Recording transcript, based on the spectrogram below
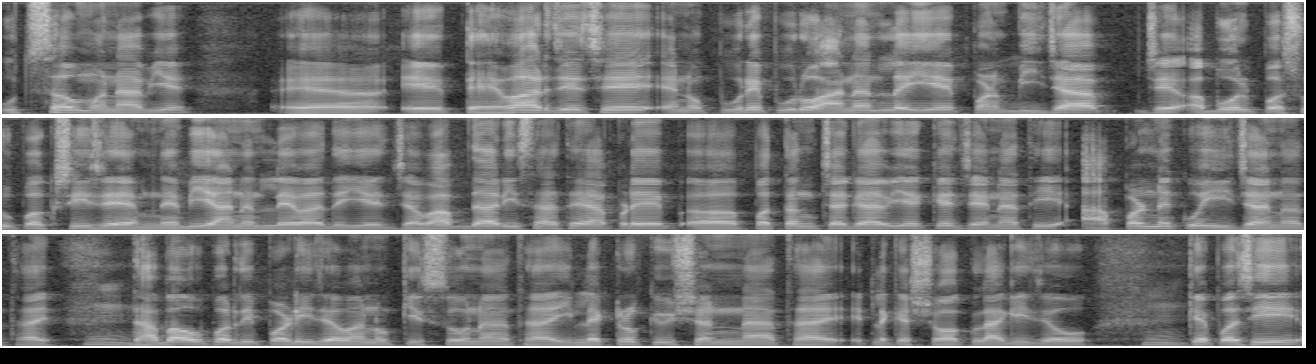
ઉત્સવ મનાવીએ. એ- તહેવાર જે છે એનો પૂરેપૂરો આનંદ લઈએ પણ બીજા જે અબોલ પશુ પક્ષી છે એમને બી આનંદ લેવા દઈએ. જવાબદારી સાથે આપણે પતંગ ચગાવીએ કે જેનાથી આપણને કોઈ ઈજા ન થાય. ધાબા ઉપરથી પડી જવાનો કિસ્સો ના થાય ઇલેક્ટ્રોક્યુશન ના થાય એટલે કે શોક લાગી જવો. કે પછી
